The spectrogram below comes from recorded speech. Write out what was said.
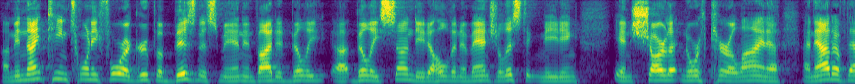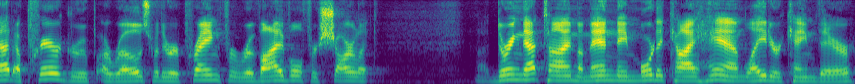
Um, in 1924, a group of businessmen invited Billy, uh, Billy Sunday to hold an evangelistic meeting in Charlotte, North Carolina. And out of that, a prayer group arose where they were praying for revival for Charlotte. Uh, during that time, a man named Mordecai Ham later came there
